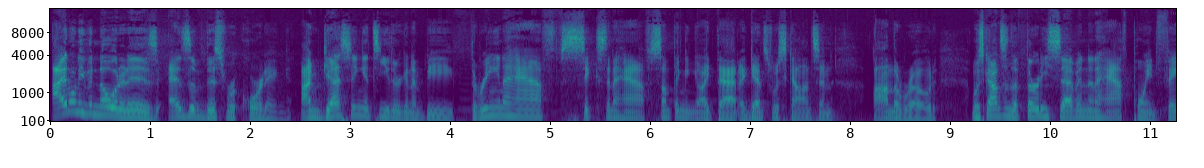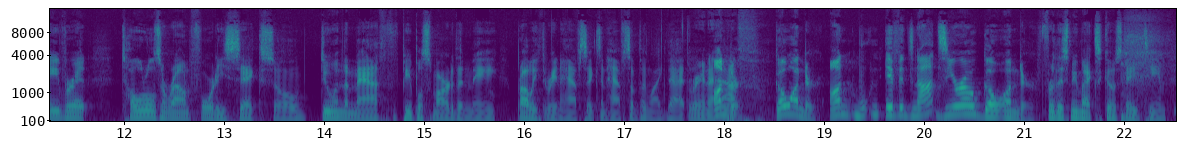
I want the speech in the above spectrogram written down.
I don't even know what it is as of this recording. I'm guessing it's either going to be three and a half, six and a half, something like that against Wisconsin on the road. Wisconsin's a 37 and a half point favorite. Totals around 46. So doing the math, people smarter than me, probably three and a half, six and a half, something like that. Three and a under. half. Go under. On, if it's not zero, go under for this New Mexico State team.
